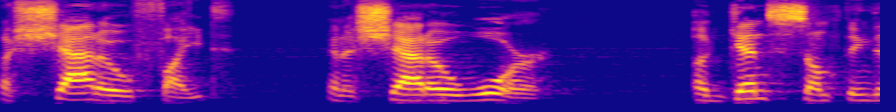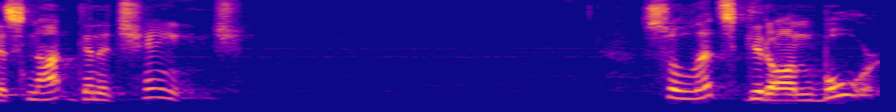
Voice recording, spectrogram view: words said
a shadow fight and a shadow war against something that's not going to change. So let's get on board.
